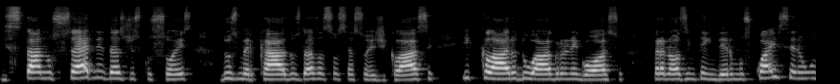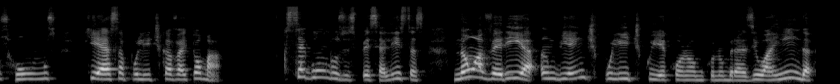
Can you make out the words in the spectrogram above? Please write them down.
está no cerne das discussões dos mercados, das associações de classe e, claro, do agronegócio, para nós entendermos quais serão os rumos que essa política vai tomar. Segundo os especialistas, não haveria ambiente político e econômico no Brasil ainda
